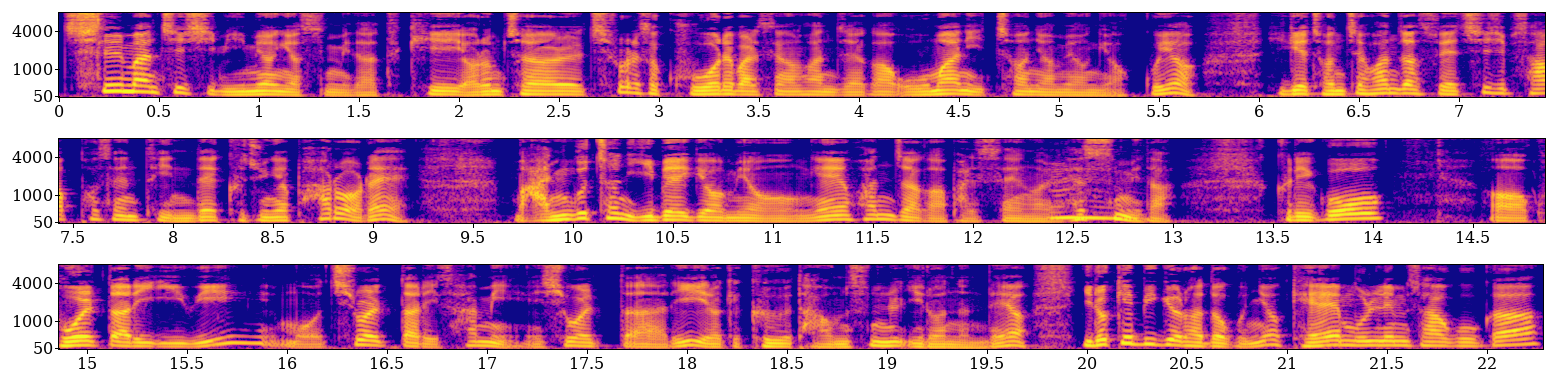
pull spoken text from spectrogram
7만 72명이었습니다. 특히 여름철 7월에서 9월에 발생한 환자가 5만 2천여 명이었고요. 이게 전체 환자 수의 74%인데 그중에 8월에 19,200여 명의 환자가 발생을 음. 했습니다. 그리고 어 9월 달이 2위, 뭐 7월 달이 3위, 10월 달이 이렇게 그 다음 순위를 이뤘는데요. 이렇게 비교를 하더군요. 개 물림 사고가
